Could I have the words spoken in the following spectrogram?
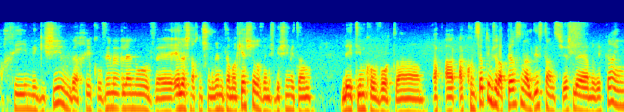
הכי נגישים והכי קרובים אלינו, ואלה שאנחנו שומרים איתם על קשר ונפגשים איתם לעיתים קרובות. הקונספטים של הפרסונל דיסטנס שיש לאמריקאים,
